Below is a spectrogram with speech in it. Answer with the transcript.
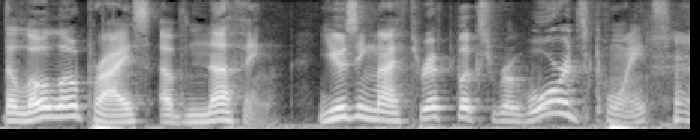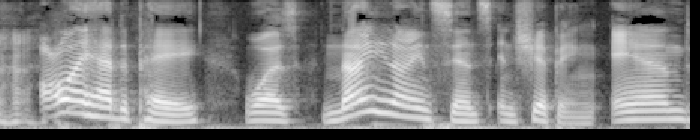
the low, low price of nothing. Using my Thrift Books rewards points, all I had to pay was 99 cents in shipping. And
